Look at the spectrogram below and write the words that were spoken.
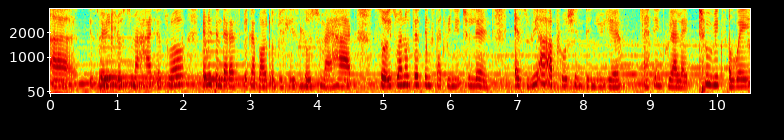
Uh, is very close to my heart as well. Everything that I speak about obviously is close to my heart. So it's one of the things that we need to learn as we are approaching the new year. I think we are like two weeks away,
